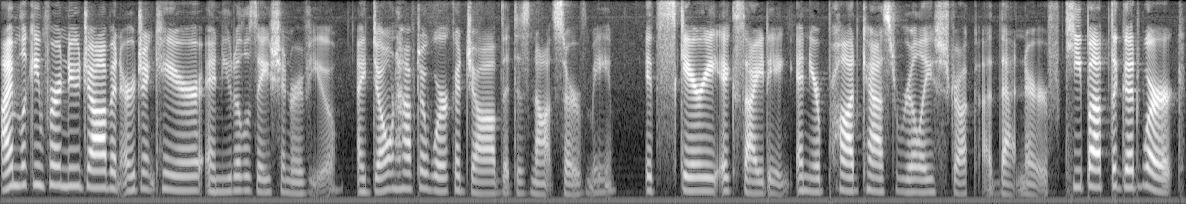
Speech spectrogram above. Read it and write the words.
I'm looking for a new job in urgent care and utilization review. I don't have to work a job that does not serve me. It's scary, exciting, and your podcast really struck uh, that nerve. Keep up the good work.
